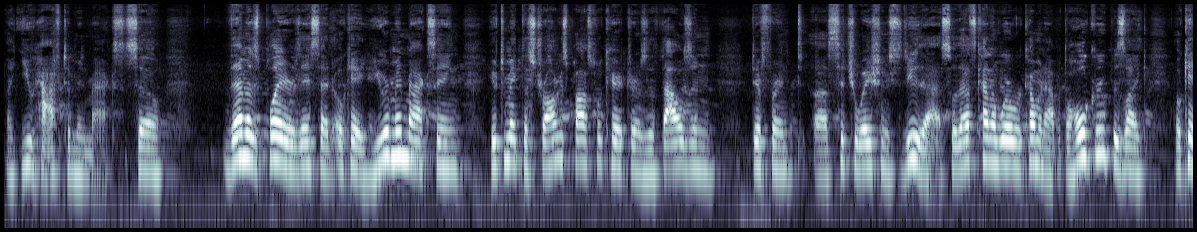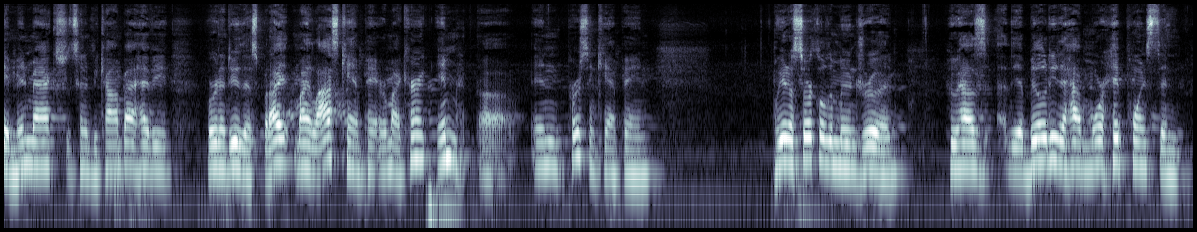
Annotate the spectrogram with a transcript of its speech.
Like you have to min max. So them as players, they said, okay, you're min maxing. You have to make the strongest possible character. There's a thousand different uh, situations to do that. So that's kind of where we're coming at. But the whole group is like, okay, min max. It's going to be combat heavy. We're going to do this. But I, my last campaign or my current in uh, in person campaign, we had a Circle of the Moon Druid who has the ability to have more hit points than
